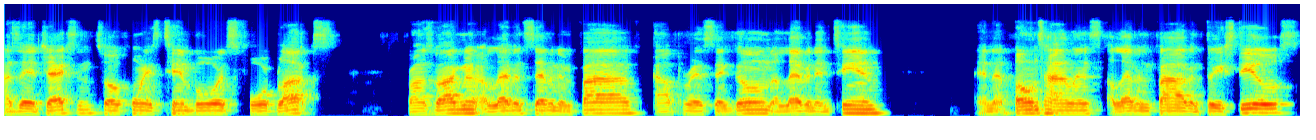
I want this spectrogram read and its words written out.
Isaiah Jackson, 12 points, 10 boards, 4 blocks. Franz Wagner, 11, 7 and 5. Alperen Sengun, 11 and 10. And that Bones Hylands, 11, 5 and 3 steals.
